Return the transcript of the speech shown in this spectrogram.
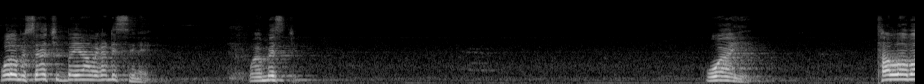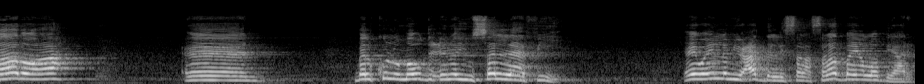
Walow masaajid ba yaan laga dhisine. Waa masjid waaye ta labaad oo ah bal kulu mawdicina yusallaa fiihi. Ay wain lam yucadal lisala salaad baa ayaan loo diyaarin.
